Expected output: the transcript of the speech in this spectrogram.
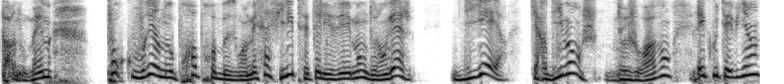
par nous-mêmes pour couvrir nos propres besoins. Mais ça, Philippe, c'était les éléments de langage d'hier, car dimanche, deux jours avant, écoutez bien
